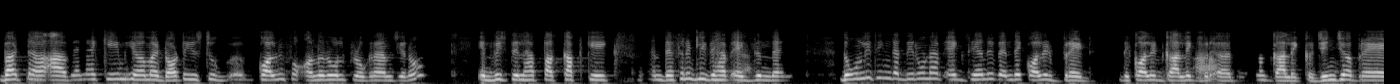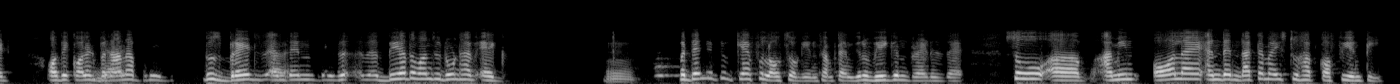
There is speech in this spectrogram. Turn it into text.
But uh, uh, when I came here, my daughter used to uh, call me for honor roll programs. You know, in which they'll have cupcakes and definitely they have eggs in them. The only thing that they don't have eggs here is when they call it bread. They call it garlic, ah. uh, garlic, ginger bread, or they call it banana yeah. bread. Those breads, and then they are the ones who don't have egg. Mm but then you have to be careful also again sometimes you know vegan bread is there so uh, i mean all i and then that time i used to have coffee and tea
